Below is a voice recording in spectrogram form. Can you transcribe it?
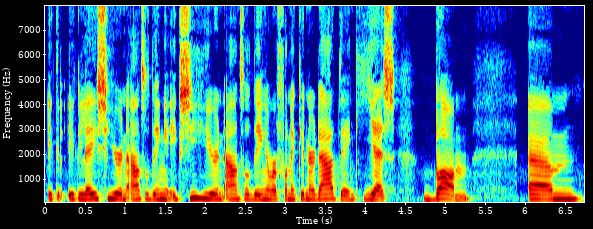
ik, ik lees hier een aantal dingen... ik zie hier een aantal dingen waarvan ik inderdaad denk... yes, bam. Um,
